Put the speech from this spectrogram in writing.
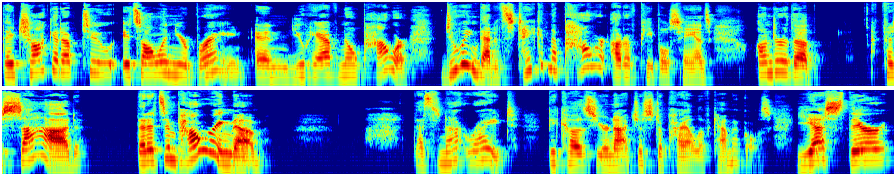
they chalk it up to it's all in your brain and you have no power. Doing that, it's taken the power out of people's hands under the facade that it's empowering them. That's not right because you're not just a pile of chemicals. Yes, there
